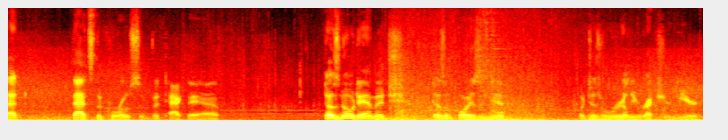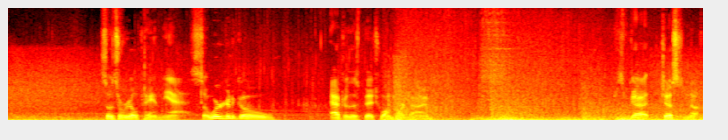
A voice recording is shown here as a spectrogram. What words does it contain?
That that's the corrosive attack they have. Does no damage, doesn't poison you, but just really wrecks your gear. So it's a real pain in the ass. So we're gonna go after this bitch one more time. Because we've got just enough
